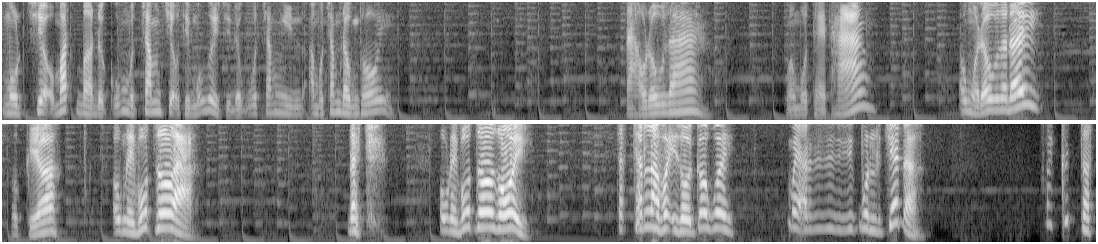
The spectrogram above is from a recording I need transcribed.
Một triệu mắt mà được cũng 100 triệu thì mỗi người chỉ được 100 nghìn à 100 đồng thôi. Đào đâu ra? Mà một thẻ tháng. Ông ở đâu ra đấy? Ơ kìa ông này vốt dơ à? Đây ông này vốt dơ rồi. Chắc chắn là vậy rồi công ơi. Mẹ buồn chết à? Phải cứ thật.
